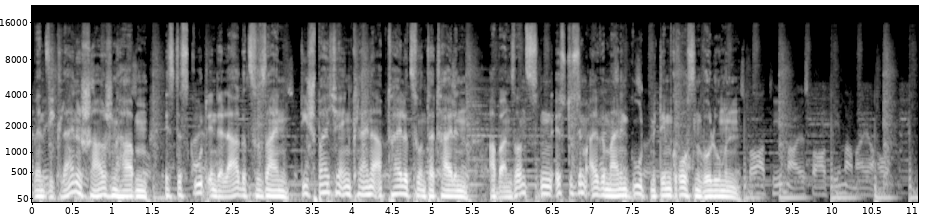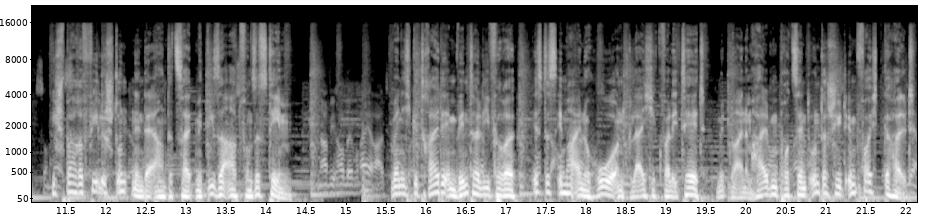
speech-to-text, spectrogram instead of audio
Wenn Sie kleine Chargen haben, ist es gut in der Lage zu sein, die Speicher in kleine Abteile zu unterteilen, aber ansonsten ist es im Allgemeinen gut mit dem großen Volumen. Ich spare viele Stunden in der Erntezeit mit dieser Art von System. Wenn ich Getreide im Winter liefere, ist es immer eine hohe und gleiche Qualität mit nur einem halben Prozent Unterschied im Feuchtgehalt.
